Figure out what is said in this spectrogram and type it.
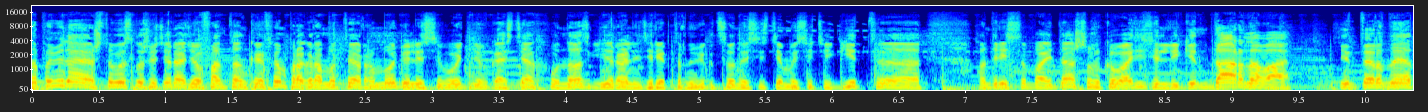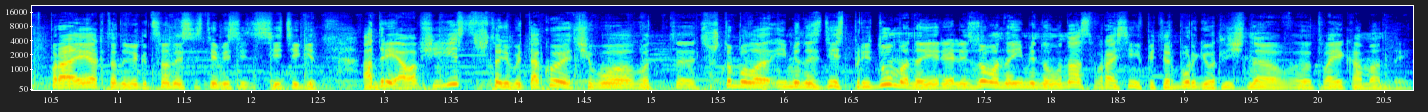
Напоминаю, что вы слушаете радио Фонтанка ФМ, программа Терра Мобиле. Сегодня в гостях у нас генеральный директор навигационной системы Сити Гид э, Андрей Сабайдаш, руководитель легендарного интернет-проекта навигационной системы Си- Сити Гид. Андрей, а вообще есть что-нибудь такое, чего вот э, что было именно здесь придумано и реализовано именно у нас в России, в Петербурге, вот лично твоей командой?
